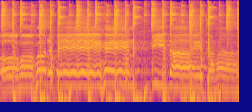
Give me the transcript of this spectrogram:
করবেন বিদায় যাহারি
